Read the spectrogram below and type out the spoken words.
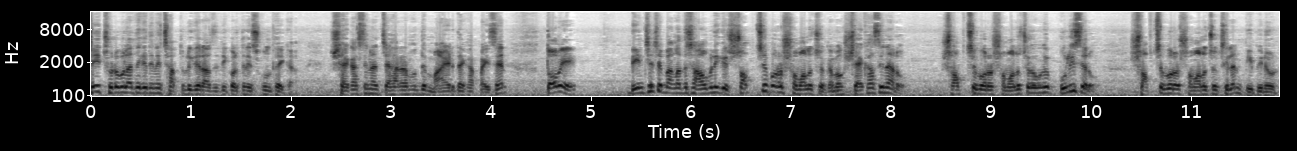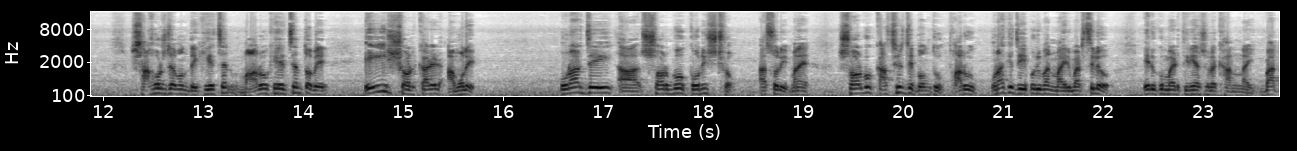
সেই ছোটবেলা থেকে তিনি ছাত্রলীগের রাজনীতি করতেন স্কুল থেকে। শেখ হাসিনার চেহারার মধ্যে মায়ের দেখা পাইছেন। তবে দিন শেষে বাংলাদেশ আওয়ামী লীগের সবচেয়ে বড় সমালোচক এবং শেখ হাসিনারও সবচেয়ে বড় সমালোচক এবং পুলিশেরও সবচেয়ে বড় সমালোচক ছিলেন বিপিনুর। সাহস যেমন দেখিয়েছেন, মারও খেয়েছেন, তবে এই সরকারের আমলে ওনার যেই সর্বকনিষ্ঠ সরি মানে সর্বকাছের যে বন্ধু, ফারুক, ওনাকে যে পরিমাণ মাইর মারছিল, এরকম মাইর তিনি আসলে খান নাই। বাট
